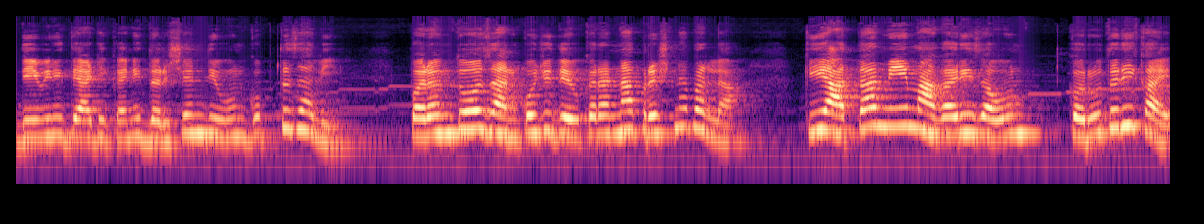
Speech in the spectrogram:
देवीने त्या ठिकाणी दर्शन देऊन गुप्त झाली. परंतु जानकोजी देवकरांना प्रश्न पडला की आता मी माघारी जाऊन करू तरी काय?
